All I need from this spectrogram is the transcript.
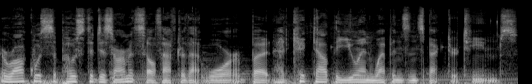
Iraq was supposed to disarm itself after that war, but had kicked out the UN weapons inspector teams.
